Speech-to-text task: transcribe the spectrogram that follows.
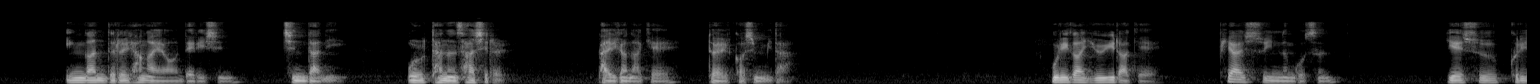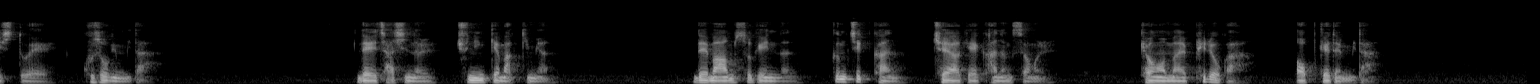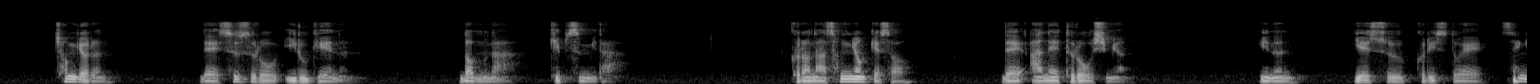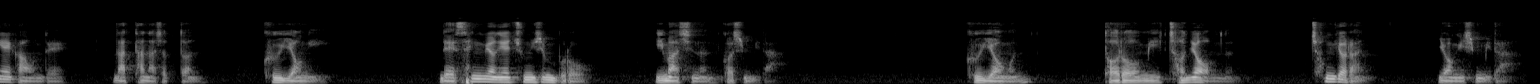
인간들을 향하여 내리신 진단이 옳다는 사실을 발견하게 될 것입니다. 우리가 유일하게 피할 수 있는 곳은 예수 그리스도의 구속입니다. 내 자신을 주님께 맡기면 내 마음속에 있는 끔찍한 죄악의 가능성을 경험할 필요가 없게 됩니다. 청결은 내 스스로 이루기에는 너무나 깊습니다. 그러나 성령께서 내 안에 들어오시면 이는 예수 그리스도의 생애 가운데 나타나셨던 그 영이 내 생명의 중심부로 임하시는 것입니다. 그 영은 더러움이 전혀 없는 청결한 영이십니다.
